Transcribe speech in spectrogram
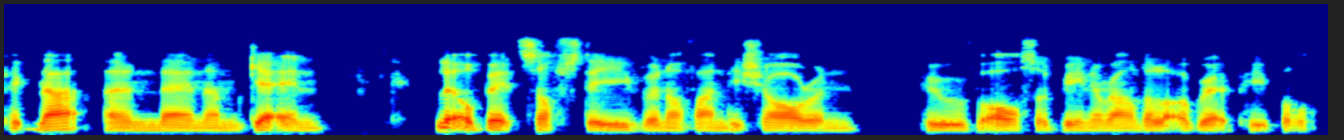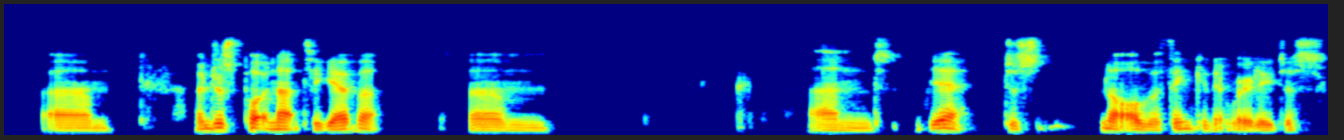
picked that, and then I'm getting little bits off Steve and off Andy Shaw, and who've also been around a lot of great people, um, and just putting that together. Um, and yeah, just not overthinking it really, just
